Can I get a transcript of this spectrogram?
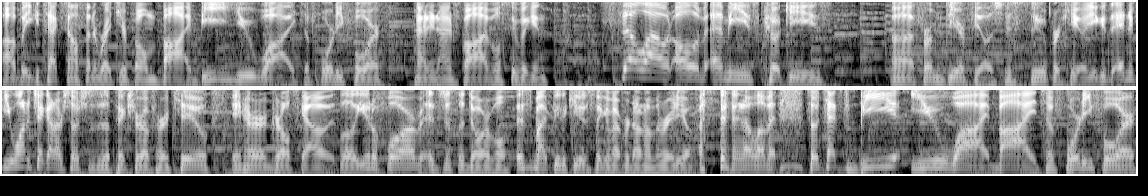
Uh, but you can text and I'll send it right to your phone. Buy B U Y to 44995. We'll see if we can sell out all of Emmy's cookies uh, from Deerfield. She's super cute. You can, and if you want to check out our socials, there's a picture of her too in her Girl Scout little uniform. It's just adorable. This might be the cutest thing I've ever done on the radio, and I love it. So text B U Y buy to forty four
